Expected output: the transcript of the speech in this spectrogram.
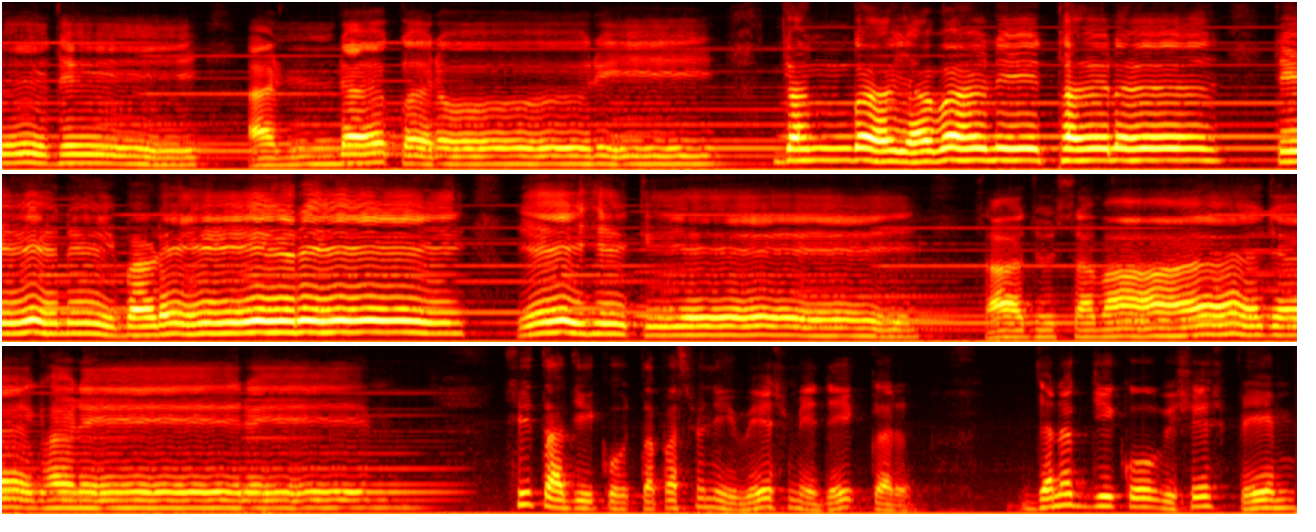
विधि अण्डकरोरि गङ्गयवनिथल तेनि बडे रे। यहि किए साधु समाज समाजे रे। सीता जी को तपस्विनी वेश में देखकर जनक जी को विशेष प्रेम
